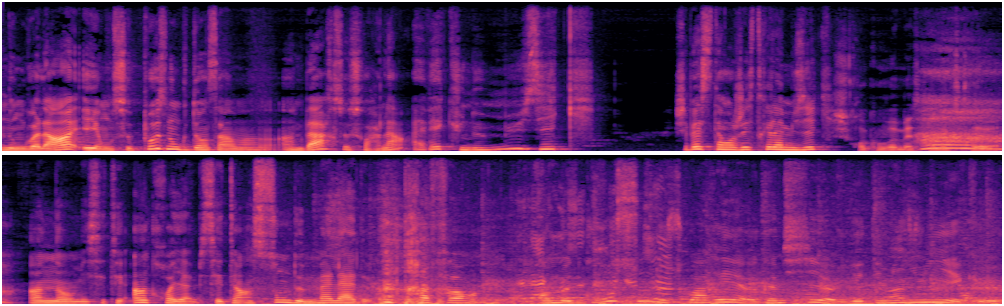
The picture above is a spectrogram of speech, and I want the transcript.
Donc voilà, et on se pose donc dans un, un bar ce soir-là avec une musique. Je sais pas si t'as enregistré la musique. Je crois qu'on va mettre un extrait. Ah non, mais c'était incroyable. C'était un son de malade, ultra fort, en mode gros son de soirée, euh, comme si euh, il était minuit et que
